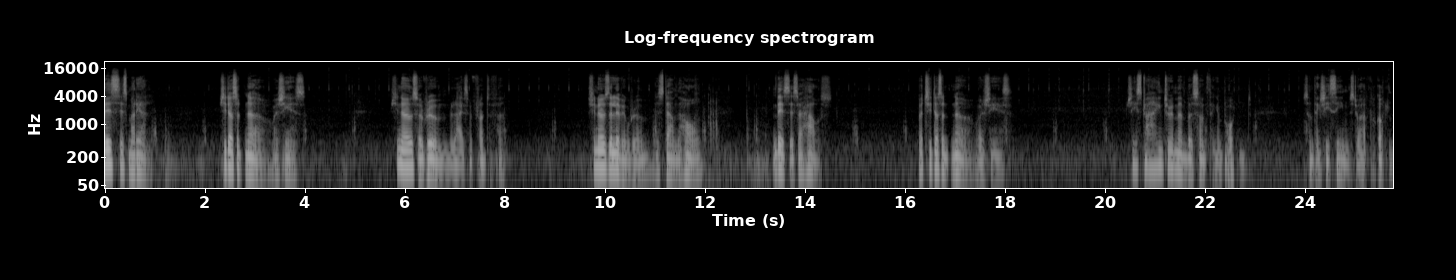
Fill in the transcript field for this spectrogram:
This is Marianne. She doesn't know where she is. She knows her room lies in front of her. She knows the living room is down the hall. This is her house. But she doesn't know where she is. She's trying to remember something important, something she seems to have forgotten.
